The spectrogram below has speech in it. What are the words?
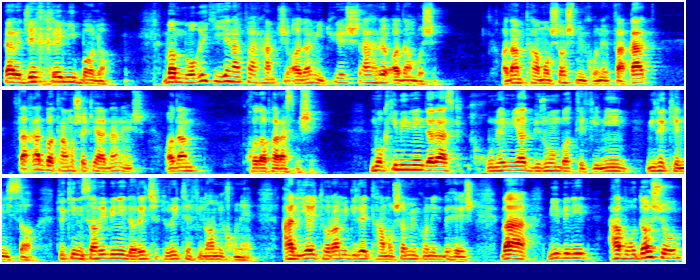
درجه خیلی بالا. و موقعی که یه نفر همچین آدمی توی شهر آدم باشه. آدم تماشاش می‌کنه. فقط فقط با تماشا کردنش آدم خدا پرست میشه. موقعی می‌بینین داره از خونه میاد بیرون با تفیلین میره کنیسا. تو کنیسا می‌بینین داره چطوری تفیلا می‌خونه. علیای تورا می‌گیره تماشا می‌کنید بهش. و می‌بینید عبوداشو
